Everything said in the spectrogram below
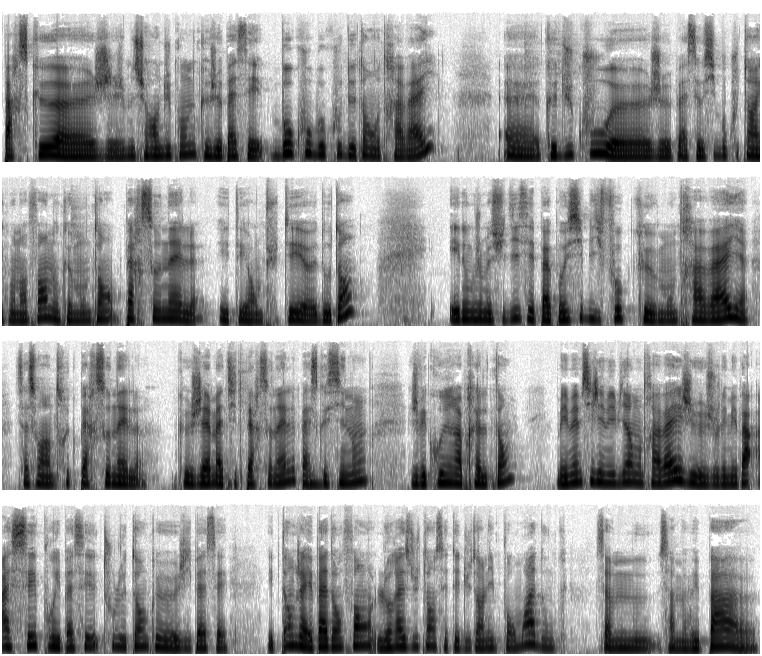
parce que euh, je, je, me suis rendu compte que je passais beaucoup, beaucoup de temps au travail. Euh, que du coup, euh, je passais aussi beaucoup de temps avec mon enfant, donc mon temps personnel était amputé d'autant. Et donc je me suis dit, c'est pas possible, il faut que mon travail, ça soit un truc personnel, que j'aime à titre personnel, parce mmh. que sinon, je vais courir après le temps. Mais même si j'aimais bien mon travail, je ne l'aimais pas assez pour y passer tout le temps que j'y passais. Et tant que j'avais pas d'enfant, le reste du temps, c'était du temps libre pour moi, donc ça me ça m'avait pas euh,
